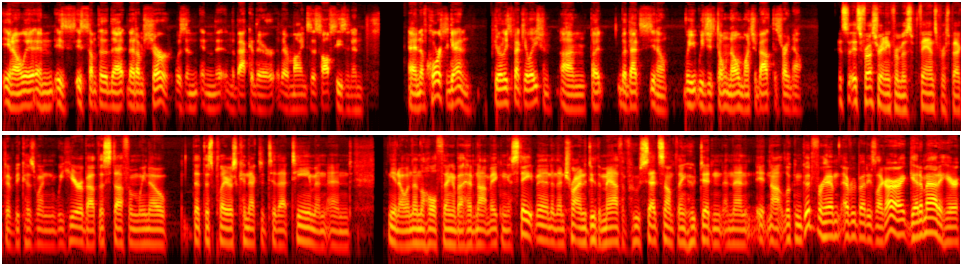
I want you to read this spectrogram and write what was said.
you know and is is something that that I'm sure was in in the in the back of their their minds this offseason. And and of course again purely speculation. Um but but that's you know we we just don't know much about this right now. It's it's frustrating from a fan's perspective because when we hear about this stuff and we know that this player is connected to that team and and you know and then the whole thing about him not making a statement and then trying to do the math of who said something who didn't and then it not looking good for him everybody's like all right get him out of here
